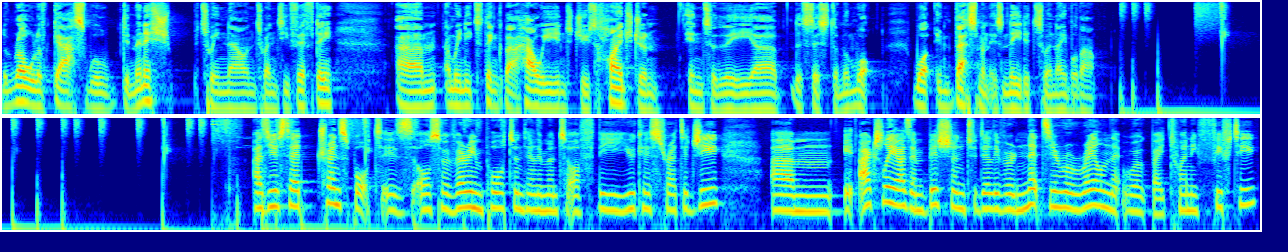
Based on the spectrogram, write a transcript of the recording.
the role of gas will diminish between now and 2050, um, and we need to think about how we introduce hydrogen into the uh, the system and what what investment is needed to enable that. As you said, transport is also a very important element of the UK strategy. Um, it actually has ambition to deliver net zero rail network by 2050.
